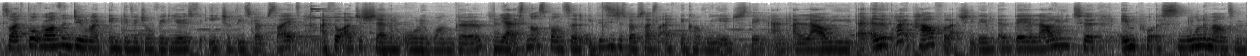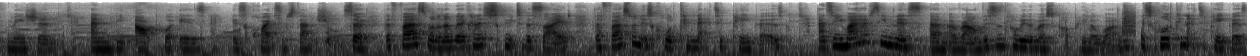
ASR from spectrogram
So I thought rather than doing like individual videos for each of these websites, I thought I'd just share them all in one go. And yeah, it's not sponsored. This is just websites that I think are really interesting and allow you, and they're quite powerful actually. They, they allow you to input a small amount of information and the output is, is quite substantial. So the first one, and I'm gonna kind of scoot to the side, the first one is called Connected Papers. And so you might have seen this um, around. This is probably the most popular one. It's called Connected Papers.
